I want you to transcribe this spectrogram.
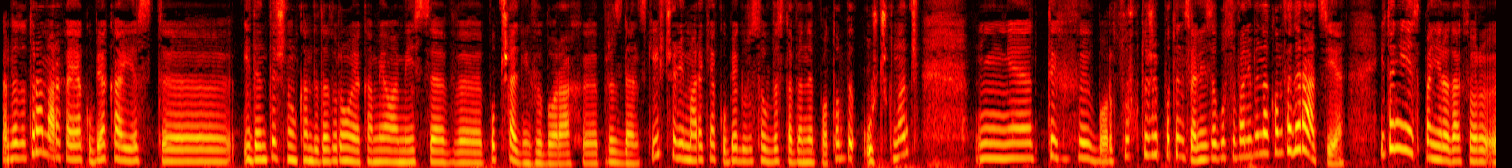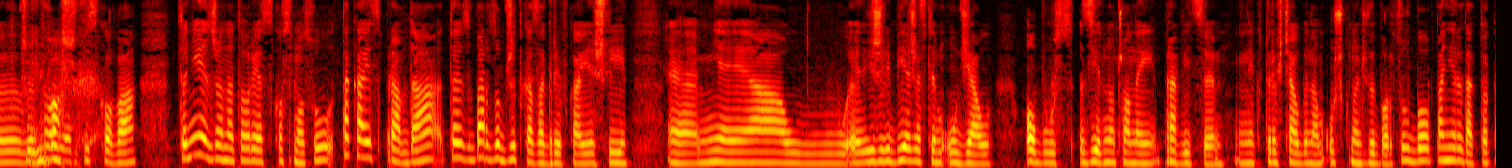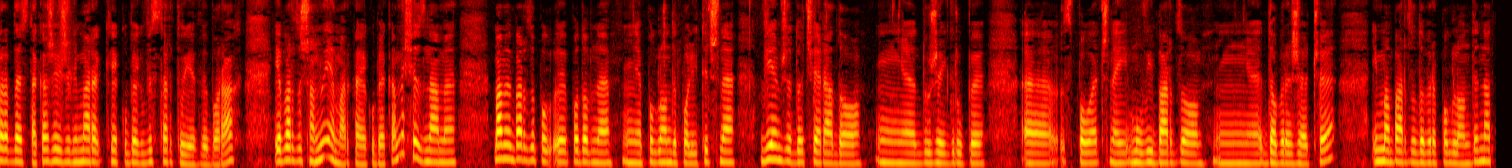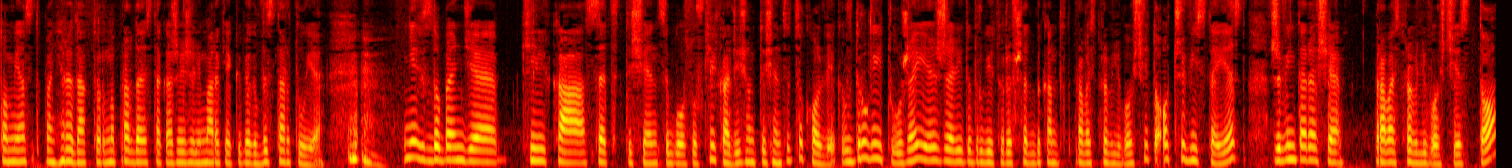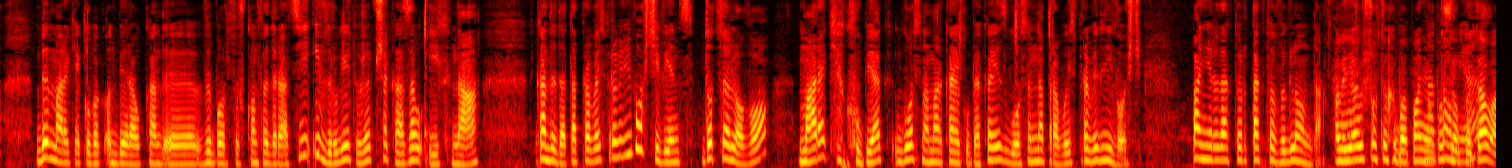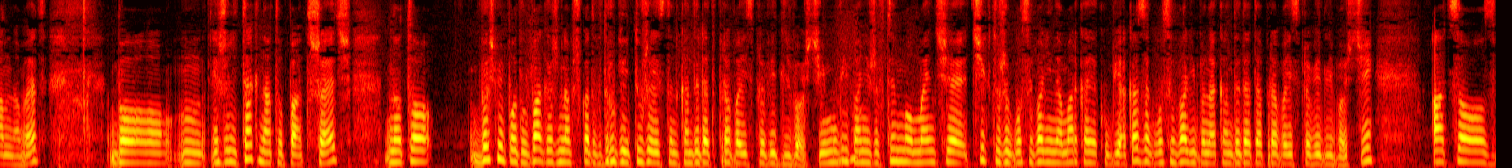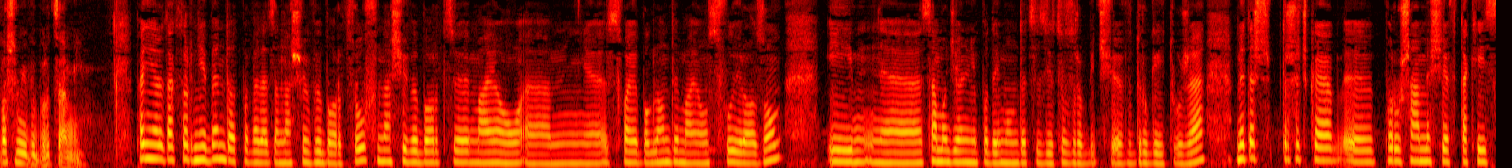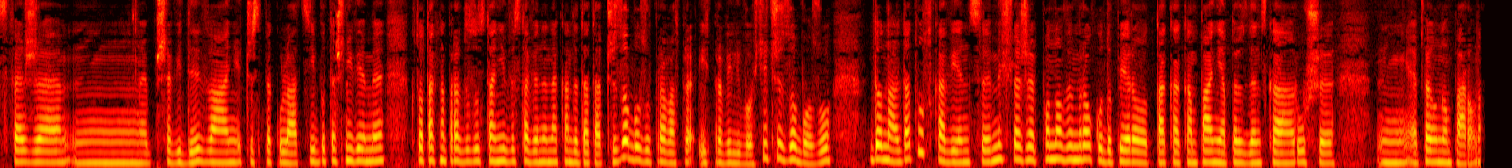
Kandydatura Marka Jakubiaka jest e, identyczną kandydaturą, jaka miała miejsce w poprzednich wyborach e, prezydenckich, czyli Marek Jakubiak został wystawiony po to, by uszczknąć mm, e, tych wyborców, którzy potencjalnie zagłosowaliby na Konfederację. I to nie jest, pani redaktor, Czyli teoria waszych. spiskowa, to nie jest żadna teoria z kosmosu. Taka jest prawda. To jest bardzo brzydka zagrywka, jeśli miał, jeżeli bierze w tym udział obóz Zjednoczonej Prawicy, m, który chciałby nam uszknąć wyborców, bo pani redaktor, prawda jest taka, że jeżeli Marek Jakubiak wystartuje w wyborach, ja bardzo szanuję Marka Jakubiaka, my się znamy, mamy bardzo po, e, podobne m, poglądy polityczne, wiem, że dociera do dużej grupy społecznej, mówi bardzo dobre rzeczy i ma bardzo dobre poglądy, natomiast pani redaktor, no prawda jest taka, że jeżeli Marek Jakubiak wystartuje, niech zdobędzie kilkaset tysięcy głosów, kilkadziesiąt tysięcy, cokolwiek. W drugiej turze, jeżeli do drugiej tury wszedłby kandydat Prawa i Sprawiedliwości, to oczywiste jest, że w interesie Prawa i Sprawiedliwości jest to, by Marek Jakubiak odbierał y, wyborców Konfederacji i w drugiej turze przekazał ich na kandydata Prawa i Sprawiedliwości, więc docelowo Marek Jakubiak, głos na Marka Jakubiaka jest głosem na Prawo i Sprawiedliwość. Pani redaktor, tak to wygląda. Ale ja już o to chyba panią poseł Natomiast- pytałam nawet, bo mm, jeżeli tak na to patrzeć, no to weźmy pod uwagę, że na przykład w drugiej turze jest ten kandydat Prawa i Sprawiedliwości. I mówi pani, że w tym momencie ci, którzy głosowali na Marka Jakubiaka, zagłosowaliby na kandydata Prawa i Sprawiedliwości. A co z waszymi wyborcami? Pani redaktor, nie będę odpowiadać za naszych wyborców. Nasi wyborcy mają swoje poglądy, mają swój rozum i samodzielnie podejmą decyzję, co zrobić w drugiej turze. My też troszeczkę e, poruszamy się w takiej sferze mm, przewidywań czy spekulacji, bo też nie wiemy, kto tak naprawdę zostanie wystawiony na kandydata, czy z obozu Prawa i Sprawiedliwości, czy z obozu Donalda Tuska, więc myślę, że po nowym roku dopiero taka kampania prezydencka ruszy mm, pełną parą.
